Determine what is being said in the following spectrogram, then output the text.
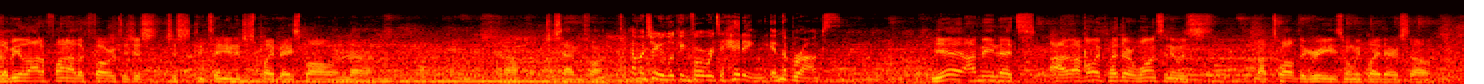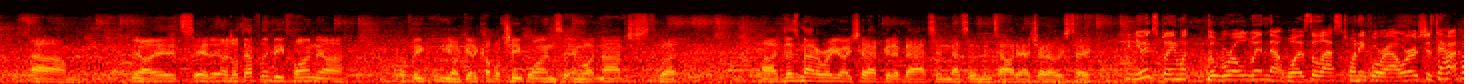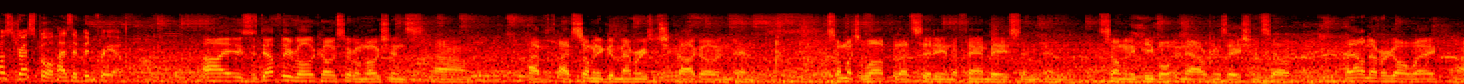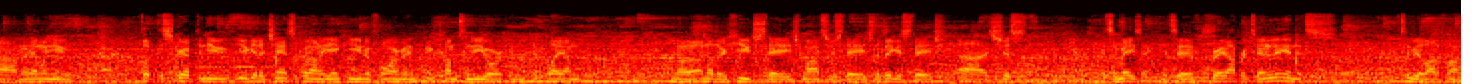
it'll be a lot of fun. I look forward to just just continuing to just play baseball and uh, you know just having fun. How much are you looking forward to hitting in the Bronx? Yeah, I mean it's I, have only played there once, and it was about 12 degrees when we played there. So um, you know it's it, will definitely be fun. Uh, hopefully you know get a couple cheap ones and whatnot. Just but. Uh, it doesn't matter where you are, you should have good at bats, and that's the mentality I try to always take. Can you explain what the whirlwind that was the last 24 hours? Just how, how stressful has it been for you? Uh, it's definitely a roller coaster of emotions. Um, I've, I have so many good memories in Chicago and, and, so much love for that city and the fan base and, and so many people in that organization. So that'll never go away. Um, and then when you flip the script and you, you get a chance to put on a Yankee uniform and, and come to New York and, and play on you know, another huge stage, monster stage, the biggest stage. Uh, it's just, it's amazing. It's a great opportunity, and it's, it's going to be a lot of fun.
